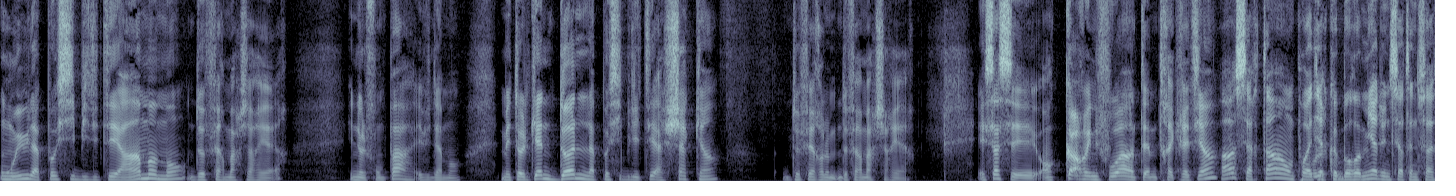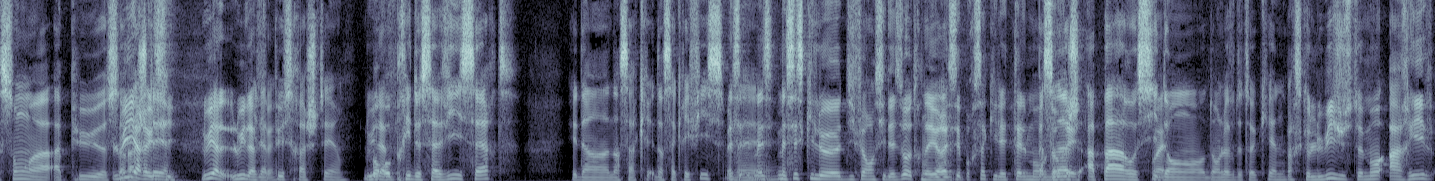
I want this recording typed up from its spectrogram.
ont eu la possibilité à un moment de faire marche arrière. Ils ne le font pas, évidemment. Mais Tolkien donne la possibilité à chacun de faire, le- de faire marche arrière. Et ça, c'est encore une fois un thème très chrétien. Ah, certains, on pourrait Pour dire que. Boromir, d'une certaine façon, a, a pu euh, se Lui a racheter. réussi. Lui, a, lui il a fait. pu se racheter. hein. Lui, Bon, il a au fait. prix de sa vie, certes, et d'un sacri- sacrifice. Mais c'est mais- ce qui le différencie des autres, d'ailleurs, Mhm. et c'est pour ça qu'il est tellement personnage honoré. à part aussi Ouais. dans, dans l'œuvre de Tolkien. Parce que lui, justement, arrive,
